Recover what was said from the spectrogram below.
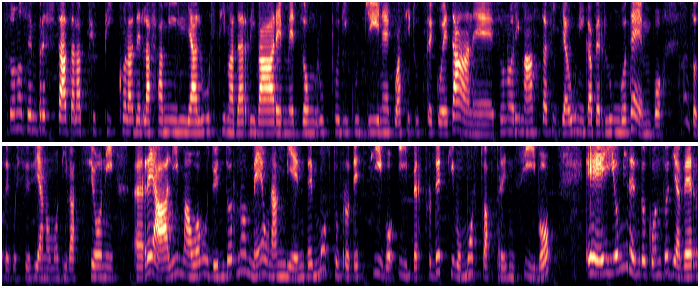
Sono sempre stata la più piccola della famiglia, l'ultima ad arrivare in mezzo a un gruppo di cugine quasi tutte coetanee. Sono rimasta figlia unica per lungo tempo. Non so se queste siano motivazioni eh, reali, ma ho avuto intorno a me un ambiente molto protettivo, iperprotettivo, molto apprensivo e io mi rendo conto di aver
